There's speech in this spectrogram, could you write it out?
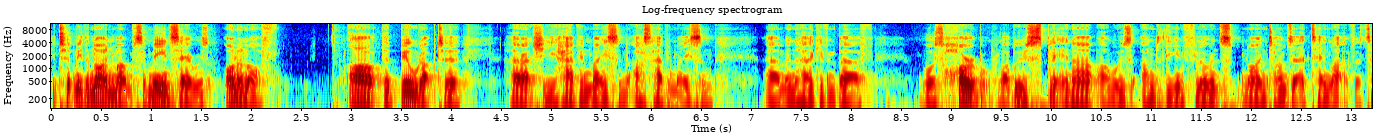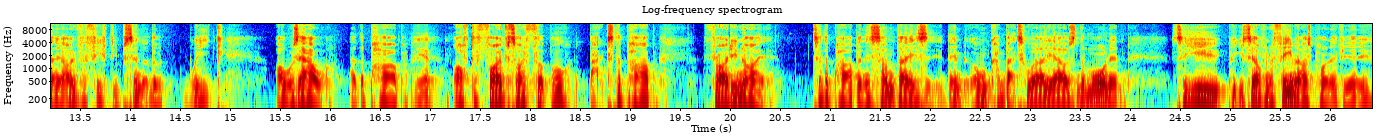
It took me the nine months. So me and Sarah was on and off. Our, the build up to her actually having Mason, us having Mason, um, and her giving birth was horrible. Like we were splitting up. I was under the influence nine times out of ten. Like I'd say over fifty percent of the week, I was out at the pub. Yep. After five-side football, back to the pub. Friday night to the pub, and then some days then I won't come back to early hours in the morning. So you put yourself in a female's point of view.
